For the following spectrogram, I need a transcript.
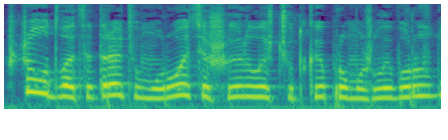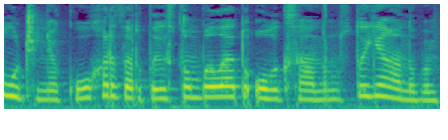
Ще у 23-му році ширились чутки про можливе розлучення кухар з артистом балету Олександром Стояновим.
